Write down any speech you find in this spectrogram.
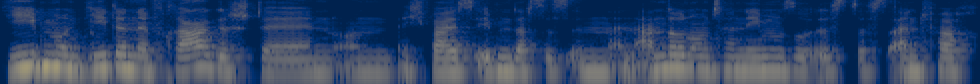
jedem und jeder eine Frage stellen. Und ich weiß eben, dass es in, in anderen Unternehmen so ist, dass einfach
